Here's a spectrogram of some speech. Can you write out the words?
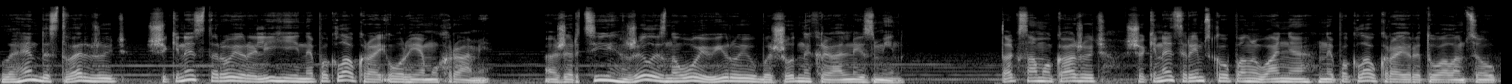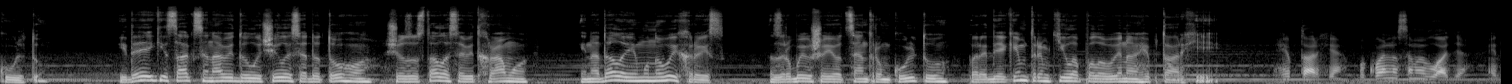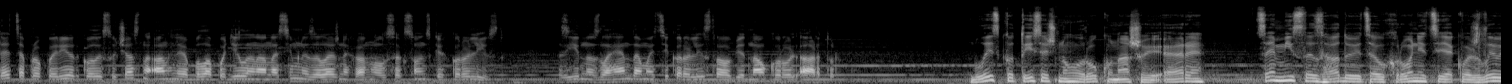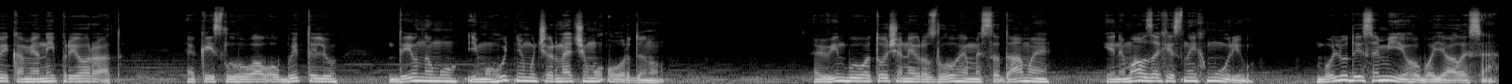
Легенди стверджують, що кінець старої релігії не поклав край оргіям у храмі, а жерці жили з новою вірою без жодних реальних змін. Так само кажуть, що кінець римського панування не поклав край ритуалам цього культу, і деякі сакси навіть долучилися до того, що зосталося від храму і надала йому новий хрис, зробивши його центром культу, перед яким тремтіла половина гептархії. Гептархія, буквально семивладдя. Йдеться про період, коли сучасна Англія була поділена на сім незалежних англосаксонських королівств. Згідно з легендами, ці королівства об'єднав король Артур. Близько тисячного року нашої ери це місце згадується у хроніці як важливий кам'яний пріорат, який слугував обителю дивному і могутньому чернечому ордену. Він був оточений розлогими садами і не мав захисних мурів, бо люди й самі його боялися.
